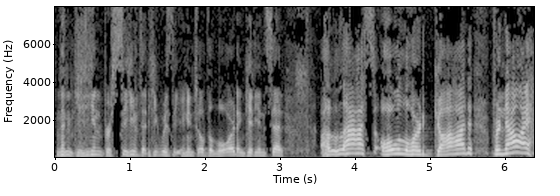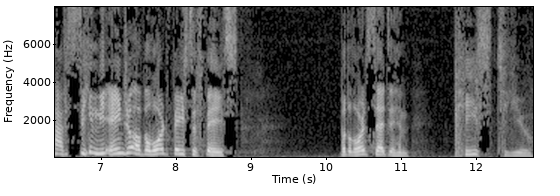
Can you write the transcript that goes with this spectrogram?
And then Gideon perceived that he was the angel of the Lord, and Gideon said, Alas, O Lord God, for now I have seen the angel of the Lord face to face. But the Lord said to him, Peace to you.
